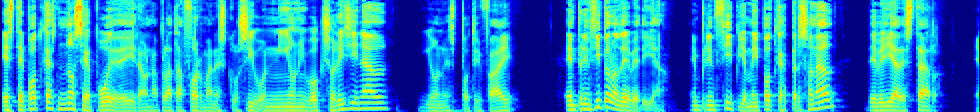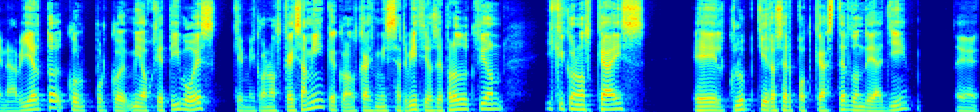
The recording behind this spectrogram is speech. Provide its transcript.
este podcast no se puede ir a una plataforma en exclusivo, ni un iVoox original, ni un Spotify. En principio no debería. En principio, mi podcast personal debería de estar en abierto, porque mi objetivo es que me conozcáis a mí, que conozcáis mis servicios de producción y que conozcáis el club Quiero ser podcaster, donde allí eh,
